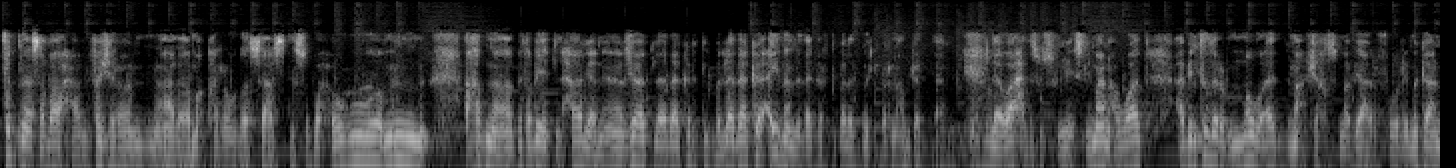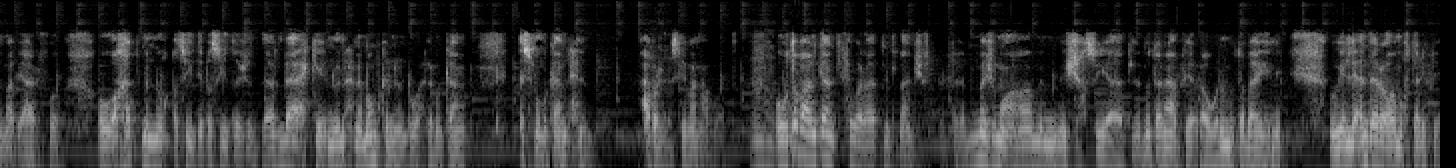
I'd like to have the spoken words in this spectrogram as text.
فتنا صباحا فجرا على مقهى الروضة الساعة 6 الصبح. ومن أخذنا بطبيعة الحال يعني أنا رجعت لذاكره الب- لذاكره أيضا لذاكره البلد مثل برنامجك يعني لواحد اسمه سليمان عواد عم ينتظر موعد مع شخص ما بيعرفه لمكان ما بيعرفه. وأخذت منه قصيدة بسيطة جدا. لا أحكي إنه نحن ممكن نروح لمكان اسمه مكان الحلم. عبر سليمان عواد وطبعا كانت الحوارات مثل ما أنت شفت بالفيلم مجموعة من الشخصيات المتنافرة والمتباينة واللي عندها رؤى مختلفة.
